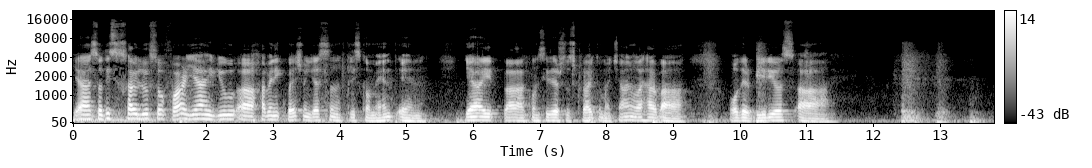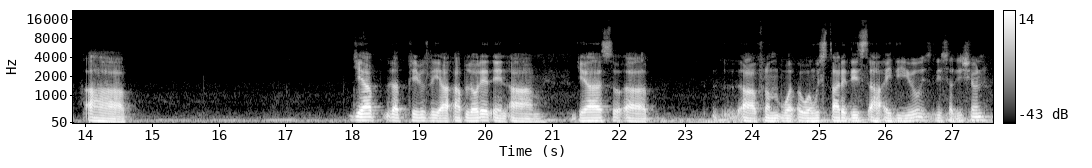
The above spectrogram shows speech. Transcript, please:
Yeah so this is how it looks so far. Yeah if you uh, have any question just uh, please comment. And yeah uh, consider subscribe to my channel. I have uh, other videos uh, uh, yeah that previously uploaded and um, yeah so from when we started this ADU this edition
